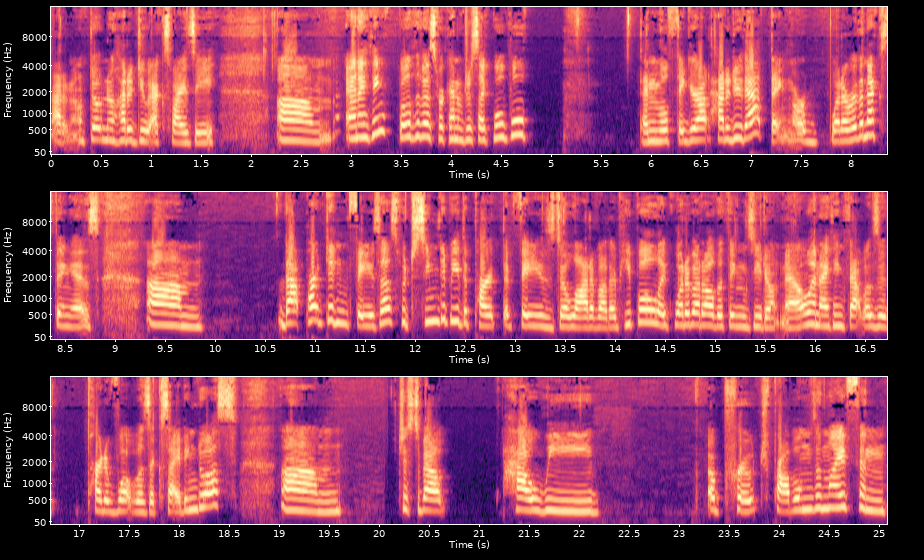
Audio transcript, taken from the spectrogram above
I don't know, don't know how to do X, Y, Z? Um, and I think both of us were kind of just like, "Well, we'll then we'll figure out how to do that thing, or whatever the next thing is." Um, that part didn't faze us, which seemed to be the part that fazed a lot of other people. Like, what about all the things you don't know? And I think that was a part of what was exciting to us. Um, just about how we approach problems in life and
